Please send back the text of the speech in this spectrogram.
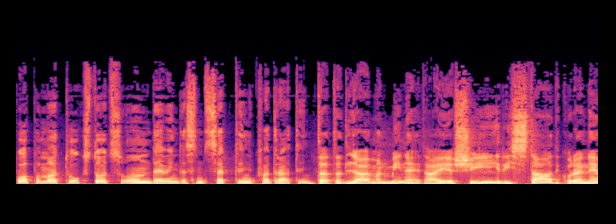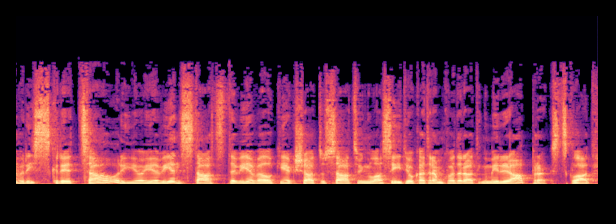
kopumā 1097 kvadrātiņi. Tā tad ļauj man minēt, tā ja šī ir izstāde, kurai nevar izskriet cauri, jo ja viens stāsts tev ievelk iekšā, tu sāc viņu lasīt, jo katram kvadrātiņam ir apraksts klāt,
